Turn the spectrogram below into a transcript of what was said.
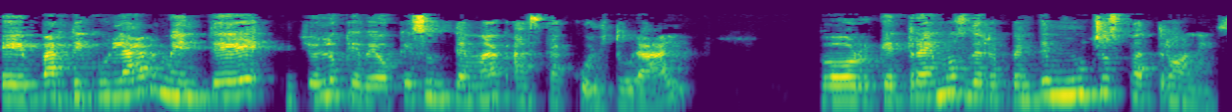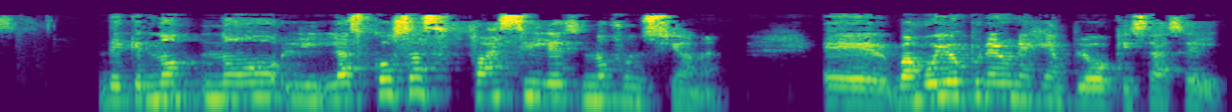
Eh, particularmente, yo lo que veo que es un tema hasta cultural, porque traemos de repente muchos patrones de que no, no, las cosas fáciles no funcionan eh, voy a poner un ejemplo, quizás el,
